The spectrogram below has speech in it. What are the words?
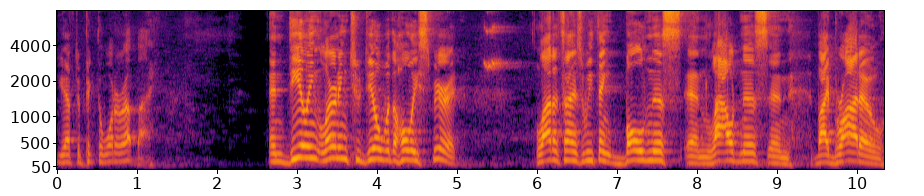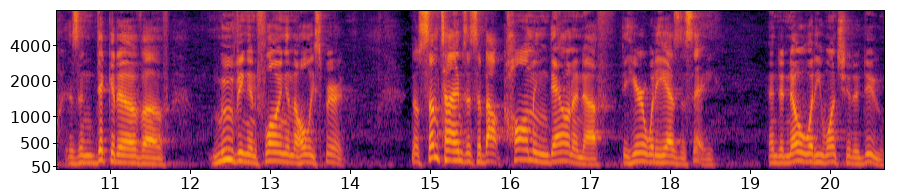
you have to pick the water up by. And dealing learning to deal with the Holy Spirit. A lot of times we think boldness and loudness and vibrato is indicative of moving and flowing in the Holy Spirit. No, sometimes it's about calming down enough to hear what he has to say and to know what he wants you to do.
